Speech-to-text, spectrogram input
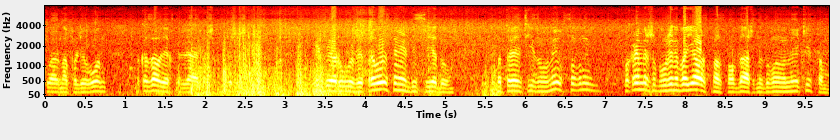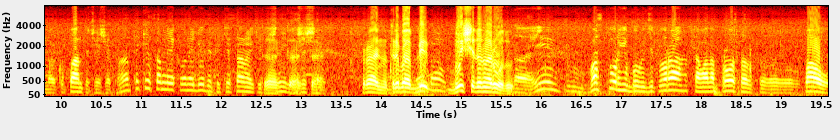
клас на полігон, показали, як стріляють види оружия, провели з ними бесіду, патріотизму, вони, вони, по крайній мере, щоб вже не боялися нас, солдат, не думали, вони якісь там окупанти чи що, а такі самі, як вони люди, такі самі, які пішли так, захищати. так. Правильно, треба бі- ближче до народу. Да, и в восторге был детвора, там она просто э, вау.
